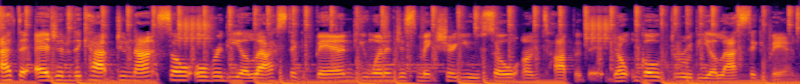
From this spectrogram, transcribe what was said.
at the edge of the cap. Do not sew over the elastic band. You want to just make sure you sew on top of it. Don't go through the elastic band.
